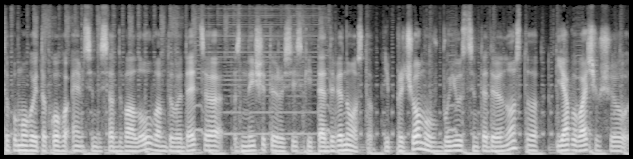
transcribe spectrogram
допомогою такого М72 Low вам доведеться знищити російський Т-90. І причому в бою з цим Т-90 я побачив, що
